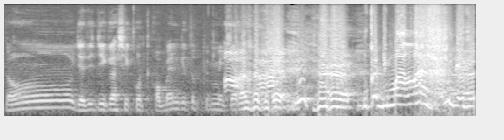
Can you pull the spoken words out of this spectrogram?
Oh, jadi jika si Kurt Cobain gitu pemikiran bukan di mana gitu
